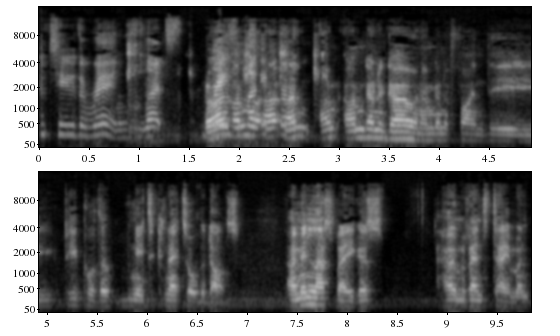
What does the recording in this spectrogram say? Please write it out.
into the ring. Let's raise I'm, money I'm, for I'm, I'm, I'm going to go and I'm going to find the people that need to connect all the dots. I'm in Las Vegas, home of entertainment.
